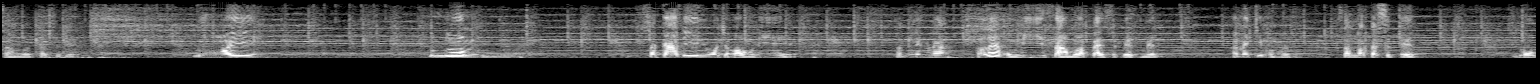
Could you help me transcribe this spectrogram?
สามร้อยแปดสิบเอ็ดร้อยรวมๆสกาดี้กว่าจะออกนี่แป๊บหนึ่งนะ ตอนแรกผมมี 381 เม็ดอันไม่กี่หมดครับ 381 ลบ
